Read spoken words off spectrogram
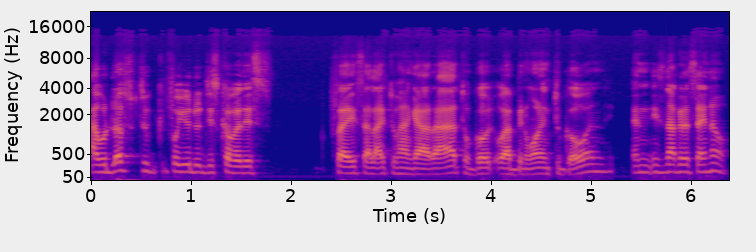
I would love to for you to discover this place I like to hang out at or go or I've been wanting to go and and he's not gonna say no.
